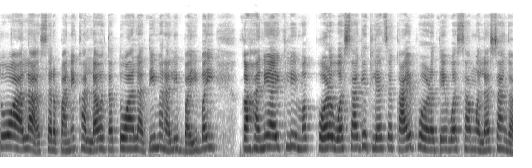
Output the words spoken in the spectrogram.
तो आला. सर्पाने खाल्ला होता. तो आला. ती म्हणाली बाई बाई कहाणी ऐकली मग फळ वसा घेतल्याचं काय फळ? ते वसा मला सांगा.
